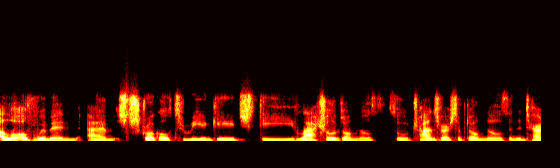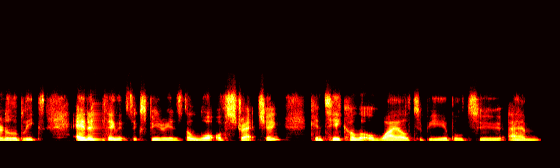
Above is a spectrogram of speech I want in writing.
A lot of women um, struggle to re-engage the lateral abdominals, so transverse abdominals and internal obliques. Anything that's experienced a lot of stretching can take a little while to be able to um,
